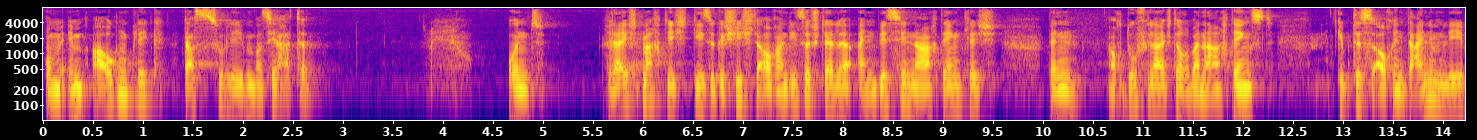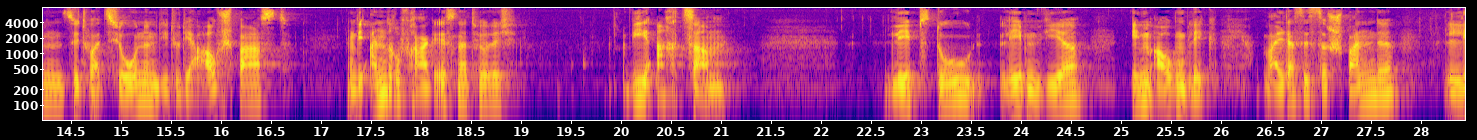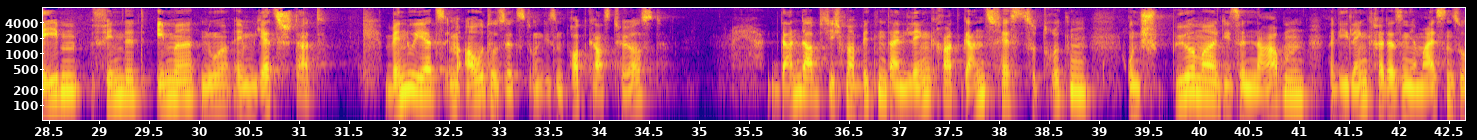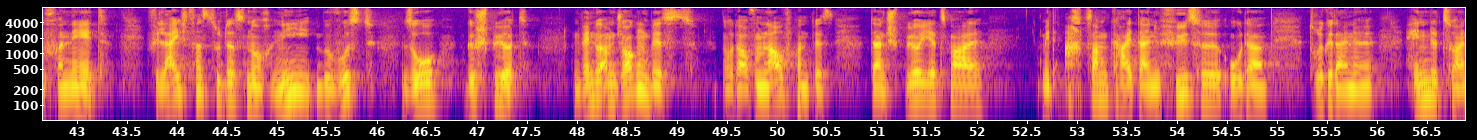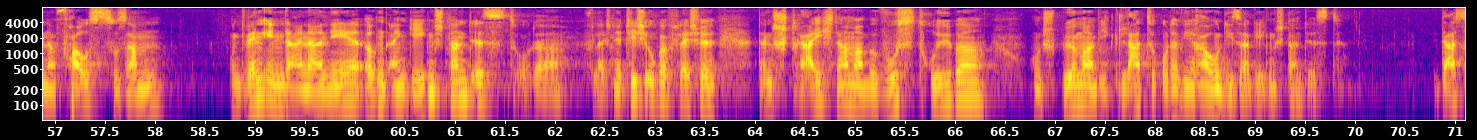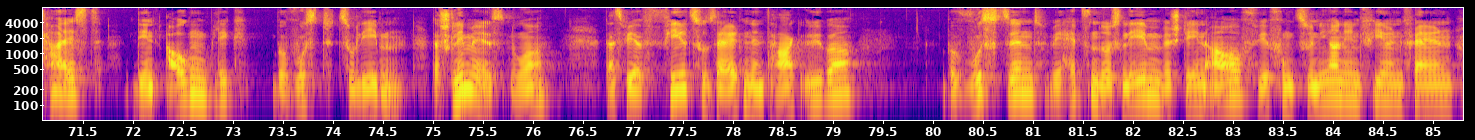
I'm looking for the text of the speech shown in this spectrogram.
um im Augenblick das zu leben, was sie hatte. Und vielleicht macht dich diese Geschichte auch an dieser Stelle ein bisschen nachdenklich, wenn auch du vielleicht darüber nachdenkst, gibt es auch in deinem Leben Situationen, die du dir aufsparst? Und die andere Frage ist natürlich, wie achtsam lebst du, leben wir im Augenblick. Weil das ist das Spannende. Leben findet immer nur im Jetzt statt. Wenn du jetzt im Auto sitzt und diesen Podcast hörst, dann darf ich dich mal bitten, dein Lenkrad ganz fest zu drücken und spür mal diese Narben, weil die Lenkräder sind ja meistens so vernäht. Vielleicht hast du das noch nie bewusst so gespürt. Und wenn du am Joggen bist oder auf dem Laufband bist, dann spür jetzt mal mit Achtsamkeit deine Füße oder drücke deine Hände zu einer Faust zusammen. Und wenn in deiner Nähe irgendein Gegenstand ist oder vielleicht eine Tischoberfläche, dann streich da mal bewusst drüber und spür mal, wie glatt oder wie rau dieser Gegenstand ist. Das heißt, den Augenblick bewusst zu leben. Das Schlimme ist nur, dass wir viel zu selten den Tag über bewusst sind, wir hetzen durchs Leben, wir stehen auf, wir funktionieren in vielen Fällen,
